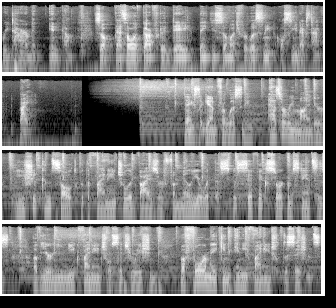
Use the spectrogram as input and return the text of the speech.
retirement income. So that's all I've got for today. Thank you so much for listening. I'll see you next time. Bye. Thanks again for listening. As a reminder, you should consult with a financial advisor familiar with the specific circumstances of your unique financial situation before making any financial decisions.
